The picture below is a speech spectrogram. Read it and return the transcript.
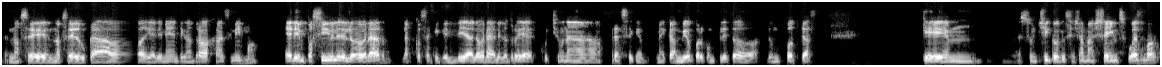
no, se, no se educaba diariamente, que no trabajaba en sí mismo era imposible lograr las cosas que quería lograr. El otro día escuché una frase que me cambió por completo de un podcast que mm, es un chico que se llama James Wedmore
